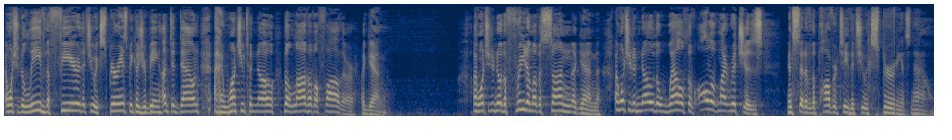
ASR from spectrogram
I want you to leave the fear that you experience because you're being hunted down. I want you to know the love of a father again. I want you to know the freedom of a son again. I want you to know the wealth of all of my riches instead of the poverty that you experience now.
